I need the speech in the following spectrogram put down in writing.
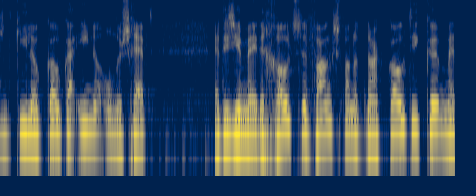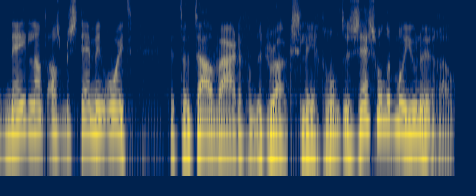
23.000 kilo cocaïne onderschept. Het is hiermee de grootste vangst van het narcoticum met Nederland als bestemming ooit. De totaalwaarde van de drugs ligt rond de 600 miljoen euro.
